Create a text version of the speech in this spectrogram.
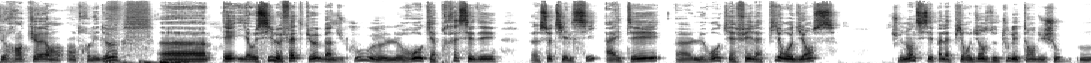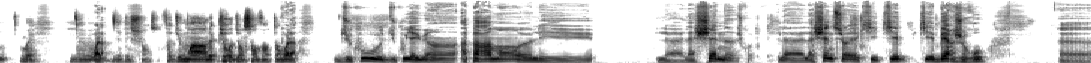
de rancœur en- entre les deux euh, et il y a aussi le fait que ben du coup euh, le Raw qui a précédé euh, ce TLC a été euh, le Raw qui a fait la pire audience je me demande si c'est pas la pire audience de tous les temps du show Mm. Ouais. Voilà. Il y a des chances. Enfin, du moins, la pire audience en 20 ans. Voilà. Du coup, du coup, il y a eu un apparemment euh, les la, la chaîne, je crois, la, la chaîne sur la- qui qui, est, qui héberge Raw euh,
